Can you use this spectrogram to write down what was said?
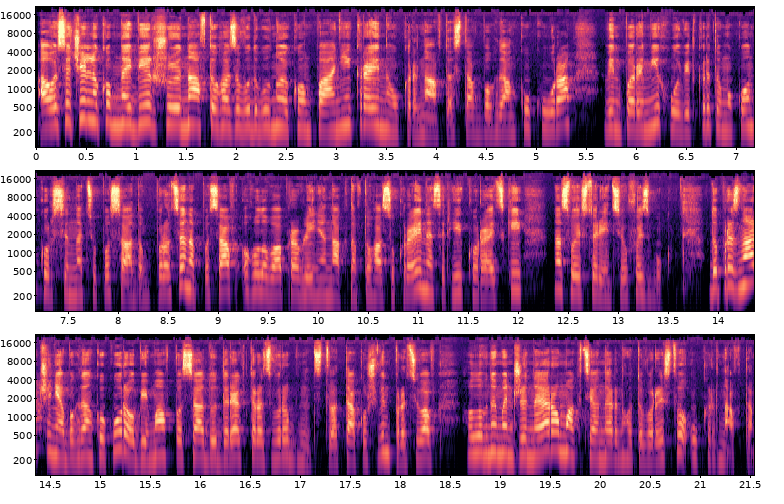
А ось очільником найбільшої нафтогазовидобувної компанії країни Укрнафта став Богдан Кукура. Він переміг у відкритому конкурсі на цю посаду. Про це написав голова правління НАК «Нафтогаз України Сергій Корецький на своїй сторінці у Фейсбук. До призначення Богдан Кукура обіймав посаду директора з виробництва. Також він працював головним інженером акціонерного товариства Укрнафта.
